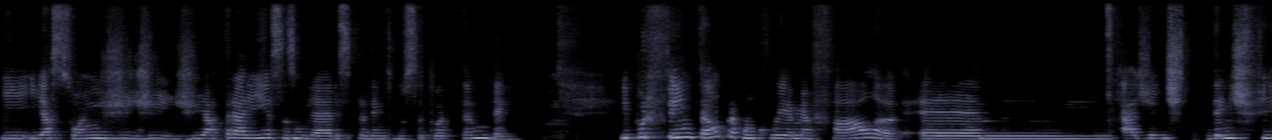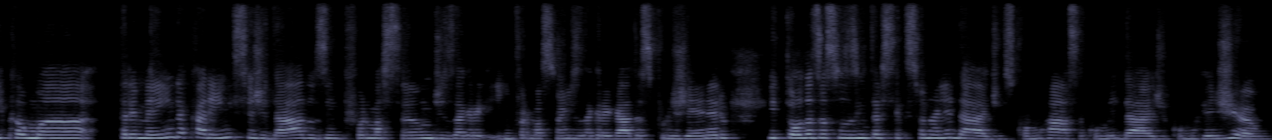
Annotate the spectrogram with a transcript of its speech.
e, e ações de, de, de atrair essas mulheres para dentro do setor também. E por fim, então, para concluir a minha fala, é, a gente identifica uma tremenda carência de dados e informação desagre... informações desagregadas por gênero e todas as suas interseccionalidades, como raça, como idade, como região.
